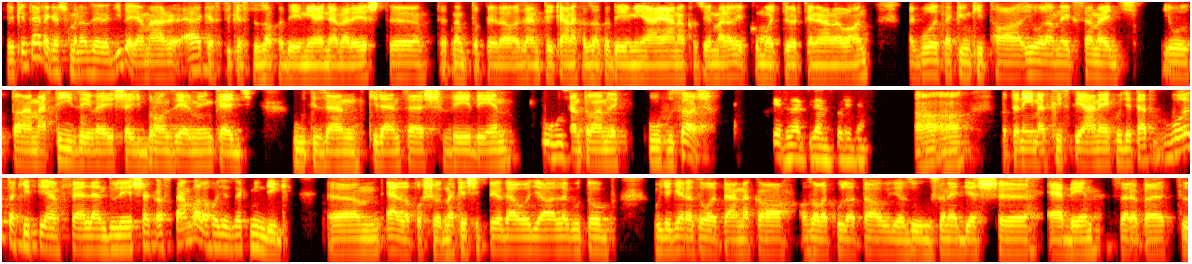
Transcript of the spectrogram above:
Egyébként érdekes, mert azért egy ideje már elkezdtük ezt az akadémiai nevelést, tehát nem tudom, például az MTK-nak az akadémiájának azért már elég komoly történelme van, meg volt nekünk itt, ha jól emlékszem, egy jó, talán már tíz éve is egy bronzérmünk egy U19-es VB-n, 20. nem tudom, emlék, U20-as? 2009-ből, igen. Aha, aha. Ott a német Krisztiánék, ugye, tehát voltak itt ilyen fellendülések, aztán valahogy ezek mindig um, ellaposodnak, és itt például ugye a legutóbb ugye Gera Zoltánnak a, az alakulata, ugye az U21-es EB-n szerepelt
